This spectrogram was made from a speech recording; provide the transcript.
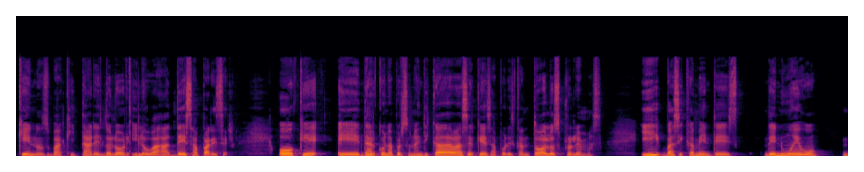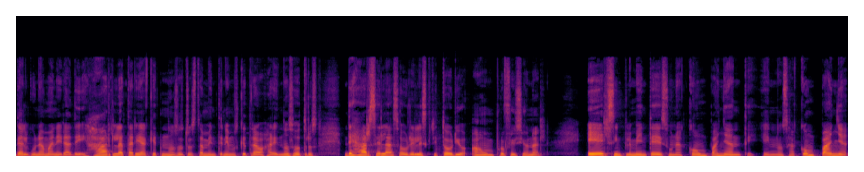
que nos va a quitar el dolor y lo va a desaparecer. O que eh, dar con la persona indicada va a hacer que desaparezcan todos los problemas. Y básicamente es de nuevo de alguna manera dejar la tarea que nosotros también tenemos que trabajar en nosotros, dejársela sobre el escritorio a un profesional. Él simplemente es un acompañante, Él nos acompaña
